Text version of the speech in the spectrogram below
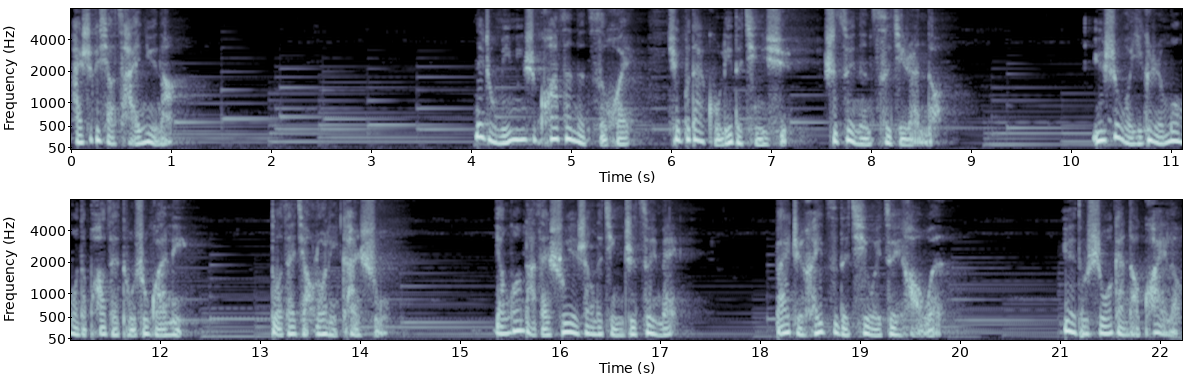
还是个小才女呢。那种明明是夸赞的词汇，却不带鼓励的情绪，是最能刺激人的。于是我一个人默默的泡在图书馆里，躲在角落里看书。阳光打在书页上的景致最美，白纸黑字的气味最好闻。阅读使我感到快乐。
